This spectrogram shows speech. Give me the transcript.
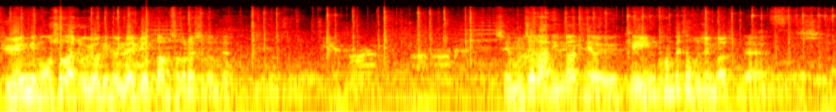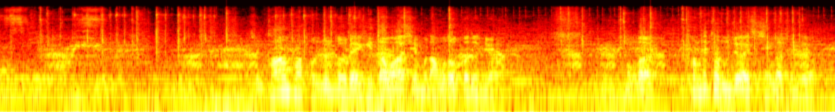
규행님 오셔가지고 여기는 렉이 없다면서 그러시던데? 제 문제가 아닌 것 같아요. 개인 컴퓨터 문제인 것 같은데. 지금 다음 파 분들도 렉이 있다고 하시는 분 아무도 없거든요. 뭔가 컴퓨터 문제가 있으신 것 같은데요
